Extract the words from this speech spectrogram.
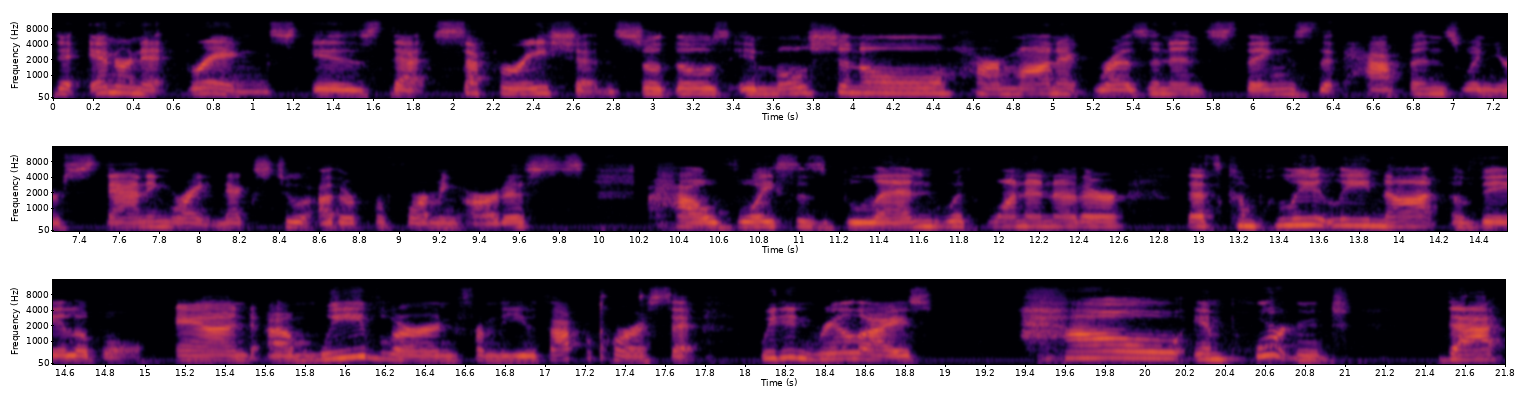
the internet brings is that separation. So those emotional harmonic resonance things that happens when you're standing right next to other performing artists how voices blend with one another that's completely not available. And um, we've learned from the youth opera chorus that we didn't realize how important that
